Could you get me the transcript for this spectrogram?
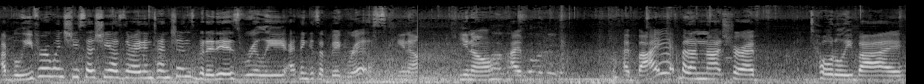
I believe her when she says she has the right intentions, but it is really. I think it's a big risk. You know. You know. I I buy it, but I'm not sure I totally buy.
